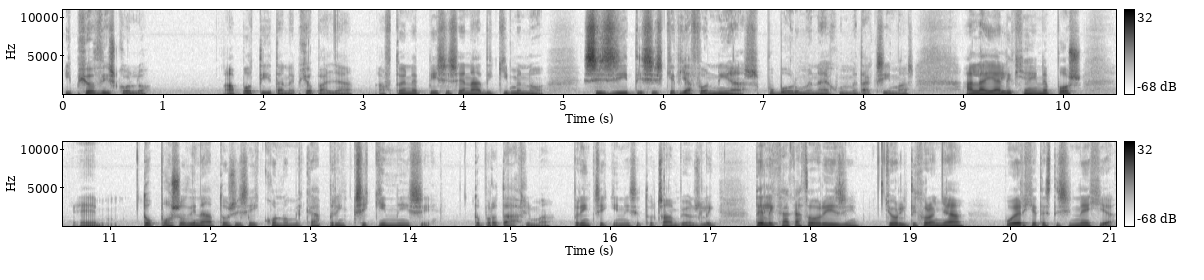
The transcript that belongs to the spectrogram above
ή πιο δύσκολο από ό,τι ήταν πιο παλιά. Αυτό είναι επίσης ένα αντικείμενο συζήτησης και διαφωνίας που μπορούμε να έχουμε μεταξύ μας. Αλλά η αλήθεια είναι πως ε, το πόσο δυνατός είσαι οικονομικά πριν ξεκινήσει το πρωτάθλημα, πριν ξεκινήσει το Champions League, τελικά καθορίζει και όλη τη χρονιά που έρχεται στη συνέχεια.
